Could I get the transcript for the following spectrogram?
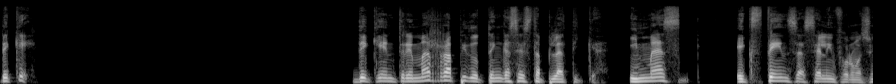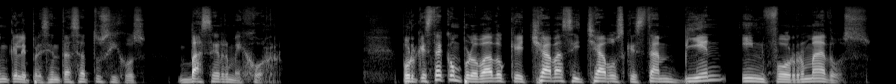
¿De qué? De que entre más rápido tengas esta plática y más extensa sea la información que le presentas a tus hijos, va a ser mejor porque está comprobado que chavas y chavos que están bien informados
